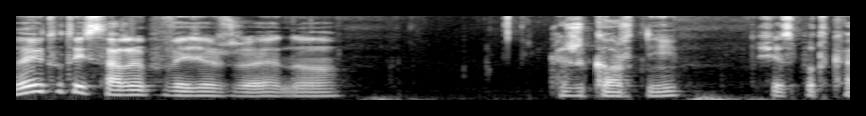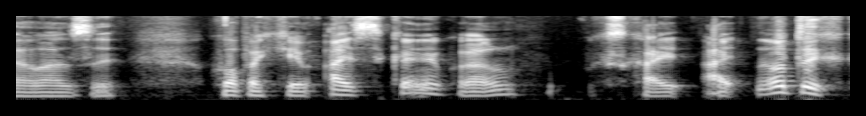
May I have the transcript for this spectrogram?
No i tutaj Starman powiedział, że no, że Courtney się spotkała z chłopakiem Ice Chemical, no tych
